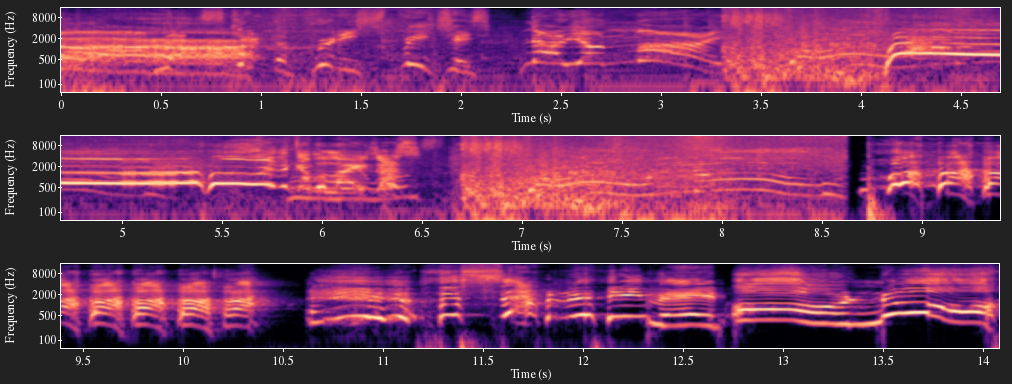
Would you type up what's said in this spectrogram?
Let's get the pretty speeches. Now you're mine. Woo! Here come the lasers! Oh no! the sound that he made. Oh no! no!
